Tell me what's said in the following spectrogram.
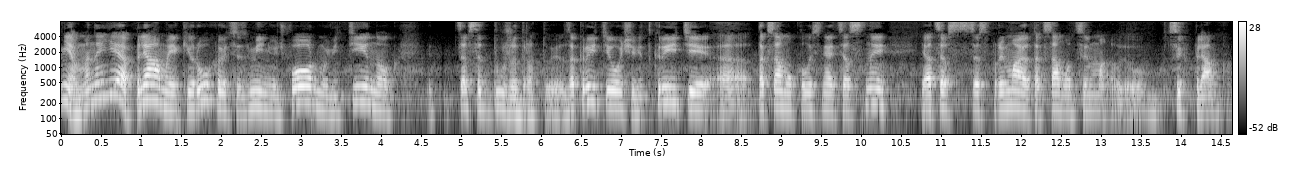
Ні, в мене є плями, які рухаються, змінюють форму, відтінок. Це все дуже дратує. Закриті очі, відкриті. Е, так само, коли сняться сни, я це все сприймаю так само цим, в цих плямках.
